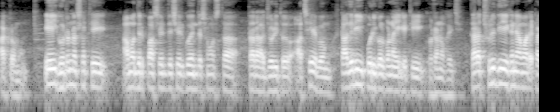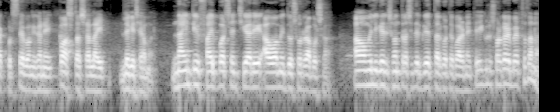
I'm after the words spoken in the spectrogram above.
আক্রমণ। এই ঘটনার সাথে আমাদের পাশের দেশের গোয়েন্দা সংস্থা তারা জড়িত আছে এবং তাদেরই পরিকল্পনায় এটি ঘটানো হয়েছে। তারা ছুরি দিয়ে এখানে আমার অ্যাটাক করছে এবং এখানে পাঁচটা সেলাই লেগেছে আমার। নাইনটি ফাইভ পার্সেন্ট চেয়ারে আওয়ামী দোসররা বসা। আওয়ামী লীগের সন্ত্রাসীদের গ্রেপ্তার করতে পারে নাই। তো এগুলো সরকারের ব্যর্থতা না?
